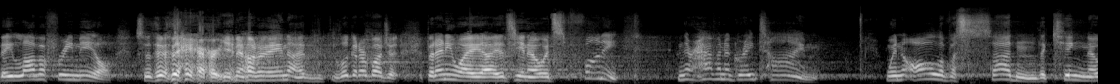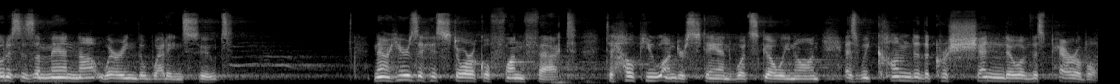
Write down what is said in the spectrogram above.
they love a free meal. So they're there, you know what I mean? I, look at our budget. But anyway, uh, it's, you know, it's funny and they're having a great time. When all of a sudden the king notices a man not wearing the wedding suit. Now, here's a historical fun fact to help you understand what's going on as we come to the crescendo of this parable.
